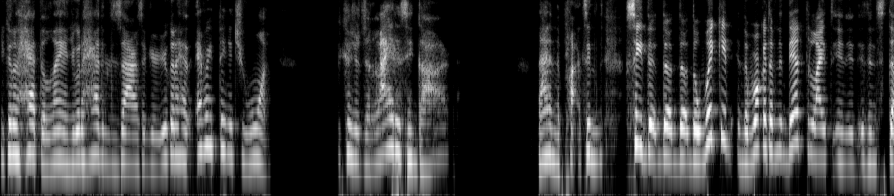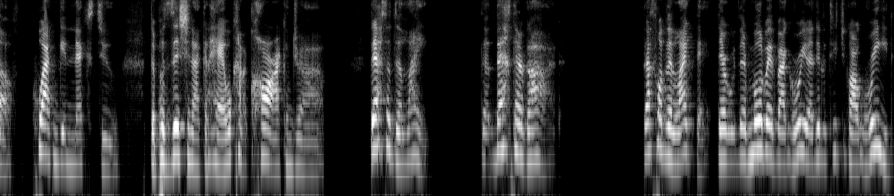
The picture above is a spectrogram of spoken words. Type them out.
You're going to have the land. You're going to have the desires of your, you're going to have everything that you want because your delight is in God not in the plot. See, see the, the the the wicked and the workers of their delight in, is in stuff. Who I can get next to, the position I can have, what kind of car I can drive. That's a delight. That that's their God. That's why they like that. They're they're motivated by greed. I did a teaching called greed.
